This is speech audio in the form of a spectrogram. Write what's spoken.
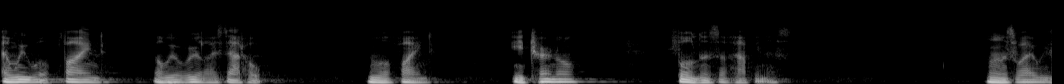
And we will find, well, we will realize that hope. We will find eternal fullness of happiness. And that's why we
